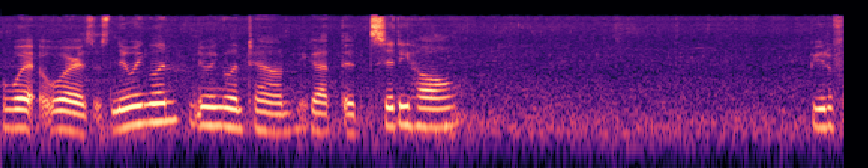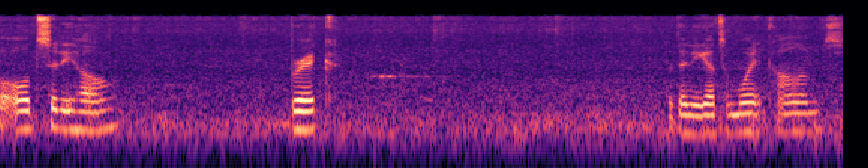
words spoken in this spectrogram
Where, where is this? New England? New England town. You got the City Hall. Beautiful old City Hall. Brick. But then you got some white columns.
